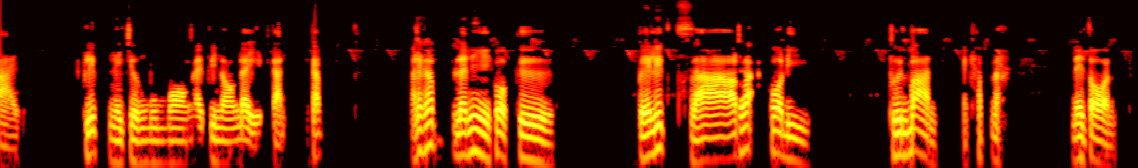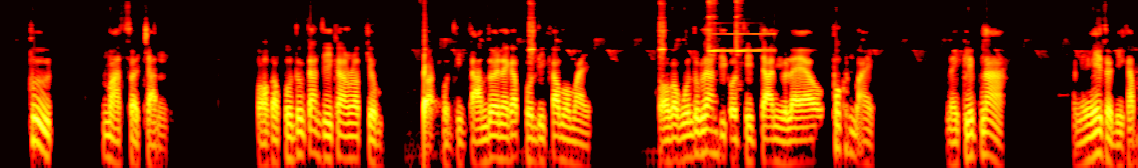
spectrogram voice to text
ถ่ายคลิปในเชิงมุมมองให้พี่น้องได้เห็นกันนะครับเอาละครับและนี่ก็คือเปริตสาระก็ดีพื้นบ้านนะครับนะในตอนพืชมหัศจรรย์ ขอขอบคุณทุกท่านที่เข้ารับชมฝากกดติดตามด้วยนะครับคนที่เข้ามาใหม่ ขอขอบคุณทุกท่านที่กดติดตามอยู่แล้ว พบกันใหม่ในคลิปหน้า วันนี้สวัสดีครับ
